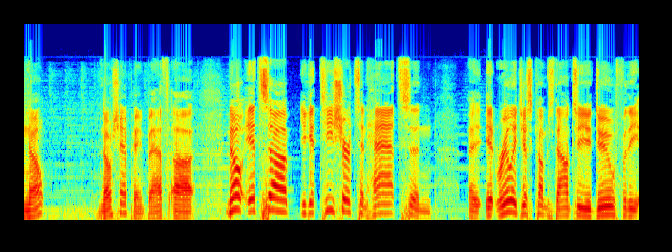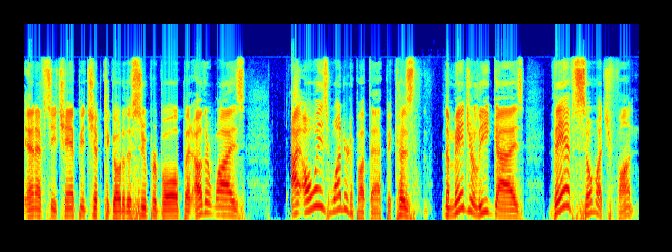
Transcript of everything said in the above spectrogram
No, no champagne bath. Uh, no, it's uh, you get T-shirts and hats, and uh, it really just comes down to you do for the NFC Championship to go to the Super Bowl. But otherwise, I always wondered about that because the major league guys they have so much fun.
